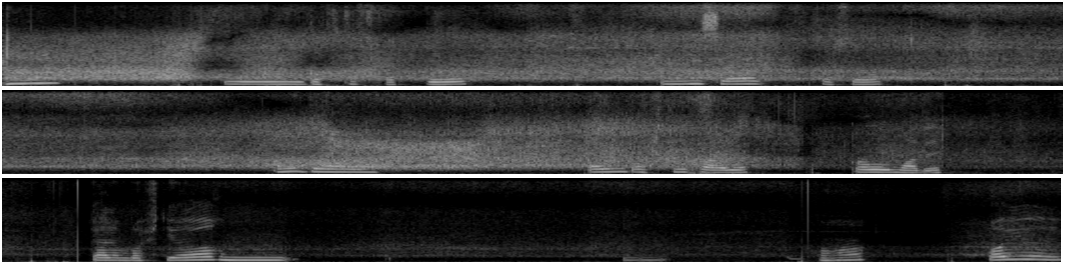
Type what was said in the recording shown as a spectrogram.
Kim? Ee, Qaçdı çıxartdı. İndi isə dostlar. Ayda. Əlim qaçdı yuxarı. Qol olmadı. Gəlin başlayaq. Aha. Hayır.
